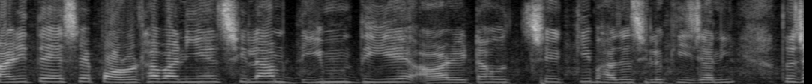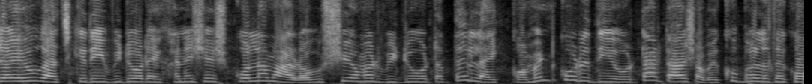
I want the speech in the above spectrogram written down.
বাড়িতে এসে পরোটা বানিয়েছিলাম, ডিম দিয়ে, আর এটা হচ্ছে কি ভাজা ছিল কি জানি। তো যাই হোক, আজকের এই ভিডিওটা এখানে শেষ করলাম, আর অবশ্যই আমার ভিডিওটাতে লাইক কমেন্ট করে দিও। টাটা, সবাই খুব ভালো থেকো।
